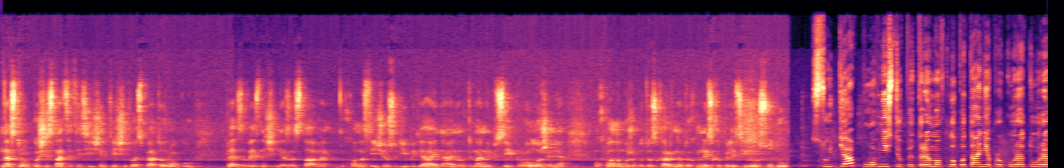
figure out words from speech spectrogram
на строк по 16 січня 2025 року без визначення застави. Ухвала слідчого судді підлягає негайному виконанню після її проголошення. Ухвала може бути оскаржена до Хмельницького апеляційного суду Суддя повністю підтримав клопотання прокуратури.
